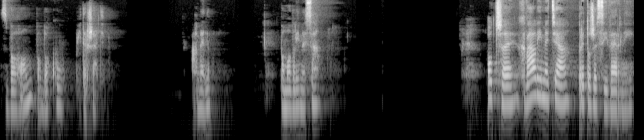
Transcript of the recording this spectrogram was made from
s Bohom po boku vydržať. Amen. Pomodlíme sa. Oče, chválime ťa, pretože si verný.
